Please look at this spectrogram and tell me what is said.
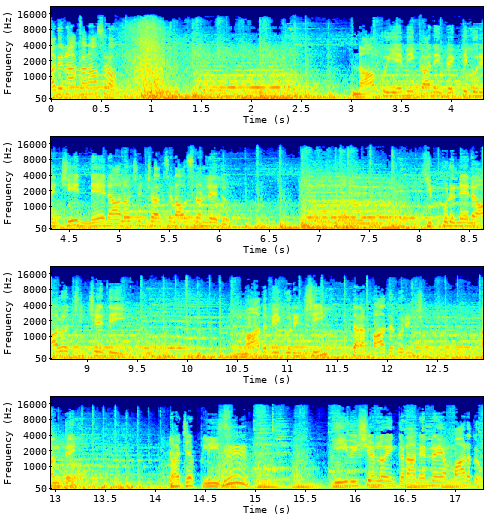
అది నాకు అనవసరం. నాకు ఏమీ కాని వ్యక్తి గురించి నేను ఆలోచించాల్సిన అవసరం లేదు. ఇప్పుడు నేను ఆలోచించేది మాధవి గురించి తన బాధ గురించి. అంతే. రాజా ప్లీజ్. ఈ విషయంలో ఇంకా నా నిర్ణయం మారదు.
